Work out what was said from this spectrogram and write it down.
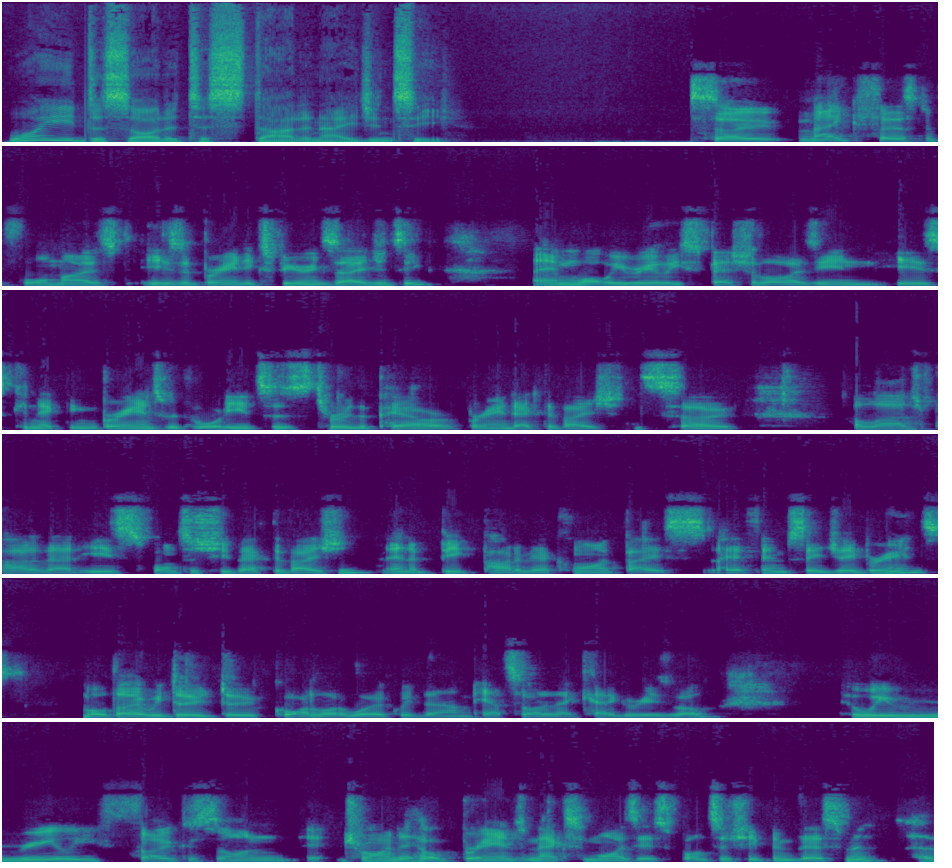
why you decided to start an agency. So, Make, first and foremost, is a brand experience agency. And what we really specialize in is connecting brands with audiences through the power of brand activation. So, a large part of that is sponsorship activation, and a big part of our client base, FMCG brands although we do do quite a lot of work with um, outside of that category as well. We really focus on trying to help brands maximize their sponsorship investment uh,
